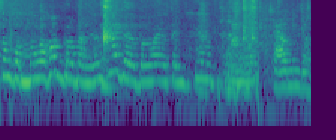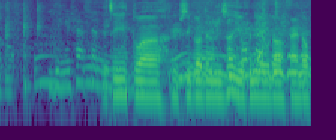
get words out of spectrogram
यो चाहिँ तुवा रिप्सी गर्दै हुनुहुन्छ यो पनि एउटा kind of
